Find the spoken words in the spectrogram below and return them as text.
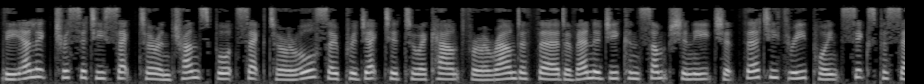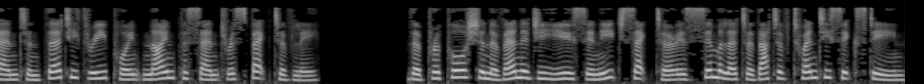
The electricity sector and transport sector are also projected to account for around a third of energy consumption each at 33.6% and 33.9% respectively. The proportion of energy use in each sector is similar to that of 2016.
